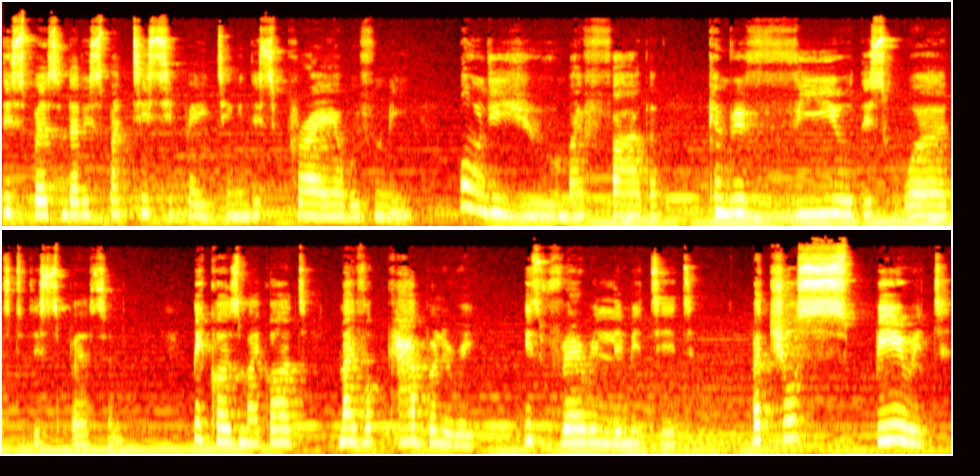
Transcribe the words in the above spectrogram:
this person that is participating in this prayer with me. Only you, my Father, can reveal these words to this person. Because, my God, my vocabulary is very limited. But your Spirit,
